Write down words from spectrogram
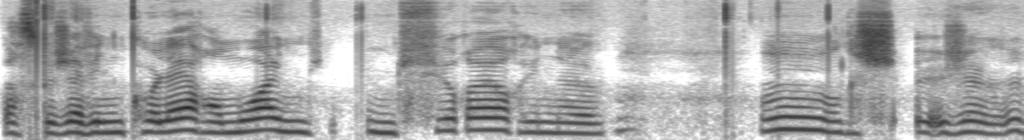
Parce que j'avais une colère en moi, une, fureur, une... Hmm, je,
